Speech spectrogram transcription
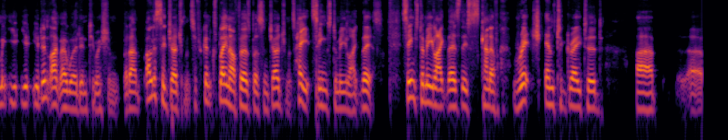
I mean, you, you, you didn't like my word intuition, but I, well, let's say judgments. If you can explain our first person judgments, hey, it seems to me like this. Seems to me like there's this kind of rich, integrated uh, uh,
